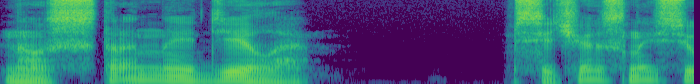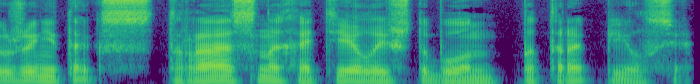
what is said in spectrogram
Но странное дело, сейчас Несси уже не так страстно хотелось, чтобы он поторопился.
